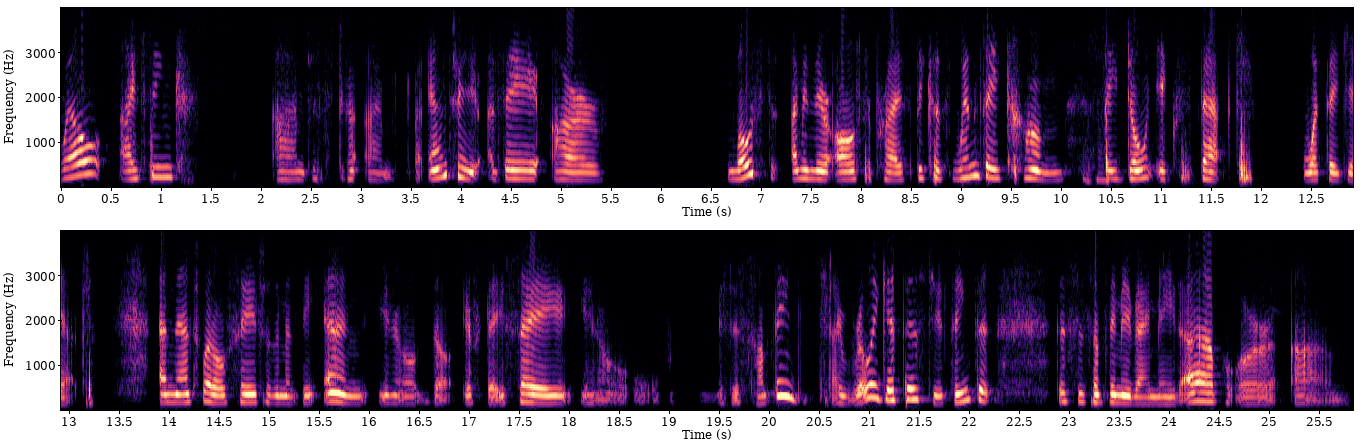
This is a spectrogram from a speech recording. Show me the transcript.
well, I think I'm just I'm answering you. They are most. I mean, they're all surprised because when they come, mm-hmm. they don't expect what they get, and that's what I'll say to them at the end. You know, if they say, you know, is this something? Did I really get this? Do you think that this is something maybe I made up, or um,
